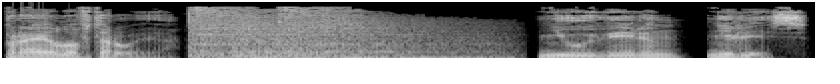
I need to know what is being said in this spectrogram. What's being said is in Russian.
Правило второе. Не уверен, не лезь.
